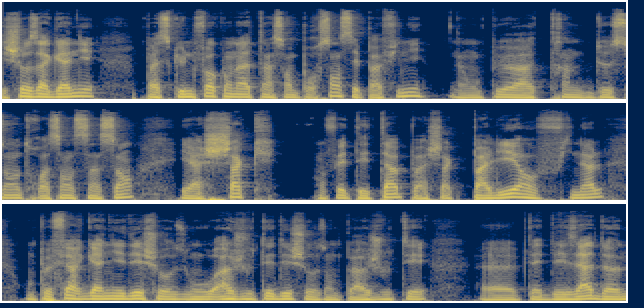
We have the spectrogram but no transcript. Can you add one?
choses à gagner. Parce qu'une fois qu'on a atteint 100%, c'est pas fini. On peut atteindre 200, 300, 500. Et à chaque en fait étape, à chaque palier, au final, on peut faire gagner des choses ou ajouter des choses. On peut ajouter euh, peut-être des add-ons.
